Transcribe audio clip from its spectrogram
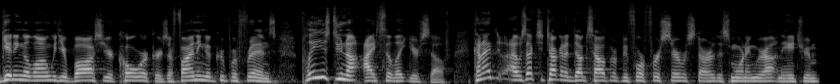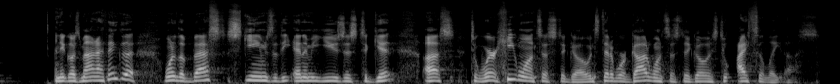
getting along with your boss or your coworkers or finding a group of friends. Please do not isolate yourself. Can I? I was actually talking to Doug Southworth before first service started this morning. We were out in the atrium. And he goes, Man, I think that one of the best schemes that the enemy uses to get us to where he wants us to go instead of where God wants us to go is to isolate us.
